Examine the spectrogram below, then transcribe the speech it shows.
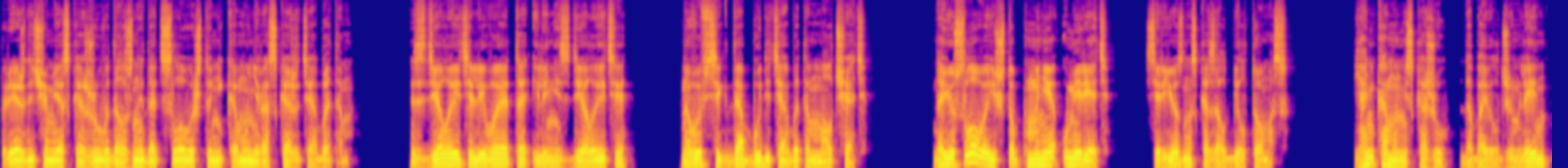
Прежде чем я скажу, вы должны дать слово, что никому не расскажете об этом. Сделаете ли вы это или не сделаете, но вы всегда будете об этом молчать. Даю слово, и чтоб мне умереть, серьезно сказал Билл Томас. Я никому не скажу, добавил Джим Лейн,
